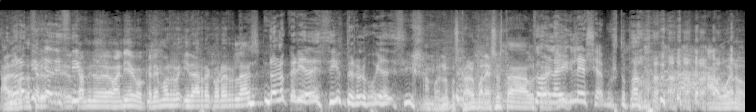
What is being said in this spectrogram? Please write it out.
además no de hacer el, el camino de Baniego, queremos ir a recorrerlas. No lo quería decir, pero lo voy a decir. Ah, bueno, pues claro, para eso está usted Con aquí. la iglesia hemos topado. ah, bueno.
